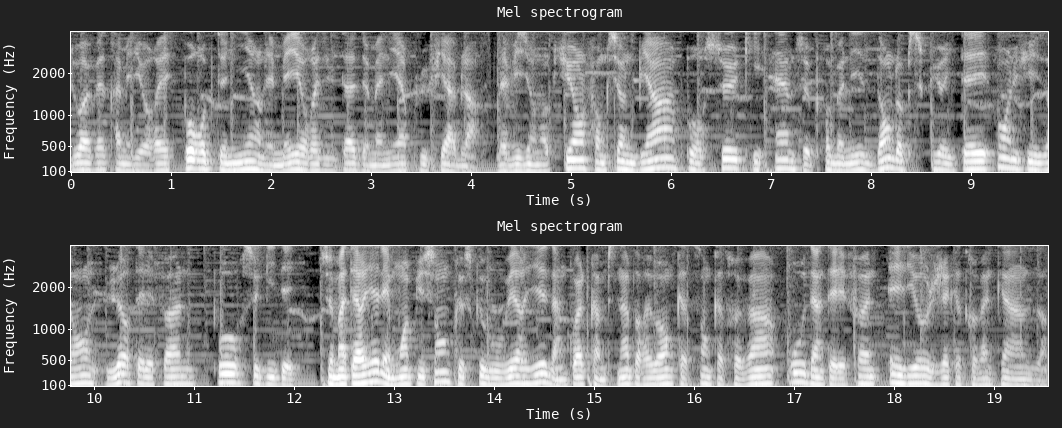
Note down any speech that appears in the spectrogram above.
doivent être améliorées pour obtenir les meilleurs résultats de manière plus fiable. La vision nocturne fonctionne bien pour ceux qui aiment se promener dans l'obscurité en utilisant leur téléphone pour se guider. Ce matériel est moins puissant que ce que vous verriez d'un Qualcomm Snapdragon 480 ou d'un téléphone Helio G95,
